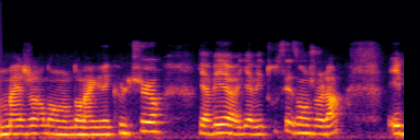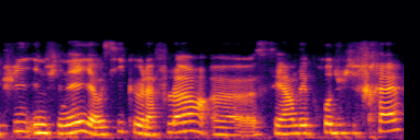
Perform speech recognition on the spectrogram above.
majeure dans, l'agriculture. Il y, avait, euh, il y avait tous ces enjeux-là. Et puis, in fine, il y a aussi que la fleur, c'est un des produits frais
